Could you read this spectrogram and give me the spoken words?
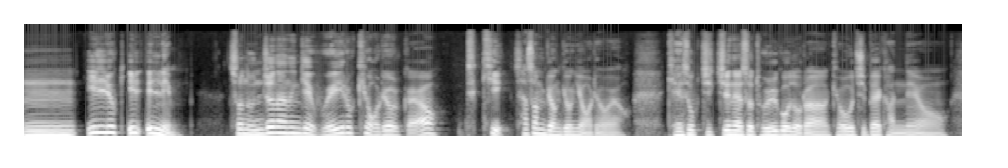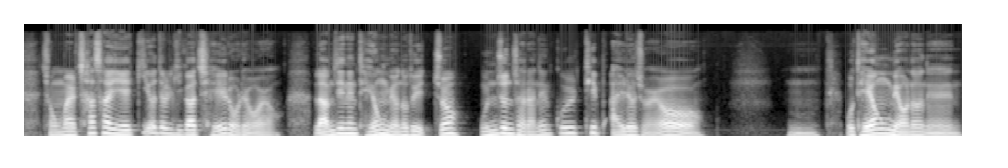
음, 1611님. 전 운전하는 게 왜 이렇게 어려울까요? 특히 차선 변경이 어려워요. 계속 직진해서 돌고 돌아 겨우 집에 갔네요. 정말 차 사이에 끼어들기가 제일 어려워요. 람디는 대형 면허도 있죠? 운전 잘하는 꿀팁 알려줘요. 음, 뭐 대형 면허는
